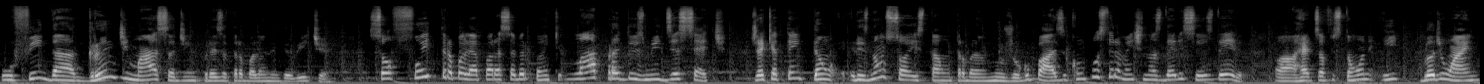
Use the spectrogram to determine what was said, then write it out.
o fim da grande massa de empresa trabalhando em The Witcher só foi trabalhar para Cyberpunk lá para 2017, já que até então eles não só estavam trabalhando no jogo base, como posteriormente nas DLCs dele, Hearts of Stone e Bloodwine,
